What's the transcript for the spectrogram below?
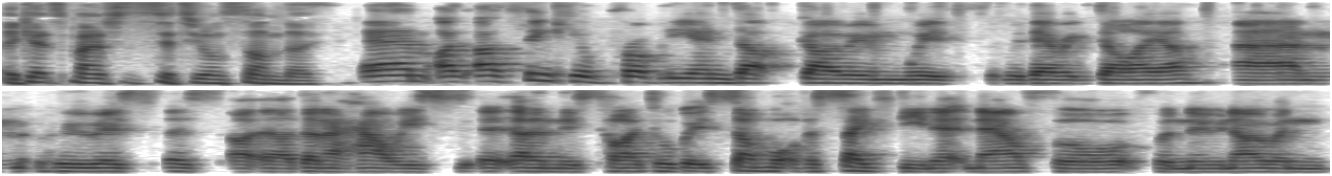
against Manchester City on Sunday? Um, I, I, think he'll probably end up going with with Eric Dier, um, who is, is I, I, don't know how he's earned this title, but it's somewhat of a safety net now for for Nuno, and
